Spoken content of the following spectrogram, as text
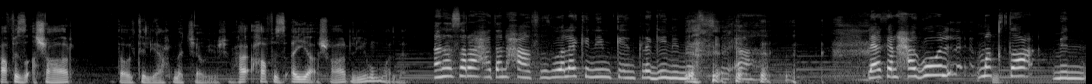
حافظ أشعار؟ أنت قلت لي أحمد شوقي حافظ أي أشعار ليهم ولا؟ أنا صراحة حافظ ولكن يمكن تلاقيني نفسي آه. لكن حقول مقطع من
